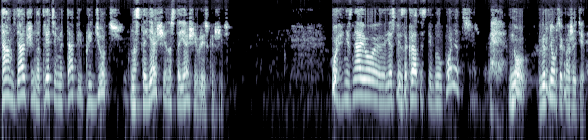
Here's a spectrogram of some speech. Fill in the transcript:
Там дальше, на третьем этапе, придет настоящая, настоящая еврейская жизнь. Ой, не знаю, если за кратости был понят, но вернемся к нашей теме.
